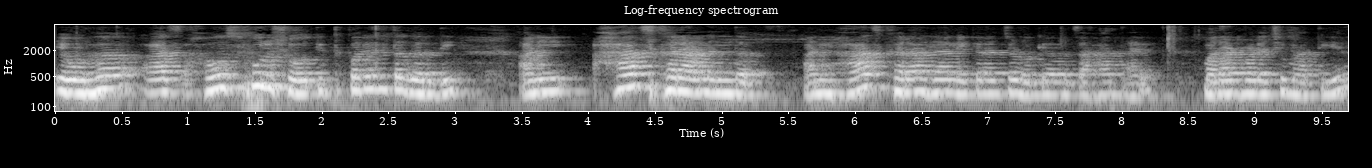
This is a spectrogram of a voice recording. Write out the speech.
एवढं आज हाऊसफुल शो तिथपर्यंत गर्दी. आणि हाच खरा आनंद आणि हाच खरा ह्या लेकरांच्या डोक्यावरचा हात आहे. मराठवाड्याची माती आहे.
